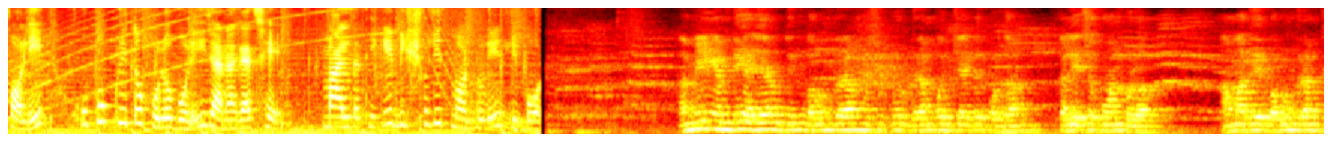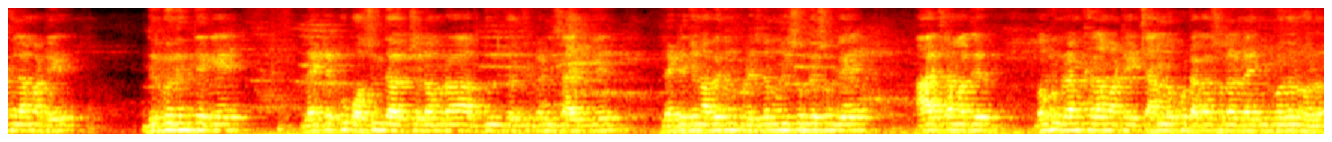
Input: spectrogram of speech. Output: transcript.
ফলে উপকৃত হলো বলেই জানা গেছে। মালদা থেকে বিশ্বজিৎ মণ্ডলের রিপোর্ট। আমি এমডি আজহারউদ্দিন বাবুনগ্রাম মুসিপুর গ্রাম পঞ্চায়েতের প্রধান, কালিয়াচক ওয়ান ব্লক। আমাদের বাবুনগ্রাম খেলা মাঠে দীর্ঘদিন থেকে লাইটের খুব অসুবিধা হচ্ছিল। আমরা আব্দুল জকিরগানি সাহেবকে লাইটের জন্য আবেদন করেছিলাম। উনি সঙ্গে সঙ্গে আজ আমাদের বাবুনগ্রাম খেলা মাঠে চার লক্ষ টাকা সোলার লাইট উদ্বোধন হলো।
